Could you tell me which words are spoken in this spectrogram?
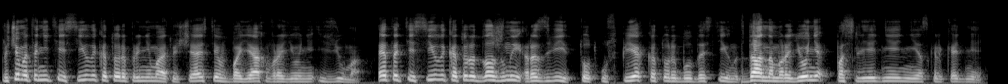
Причем это не те силы, которые принимают участие в боях в районе Изюма. Это те силы, которые должны развить тот успех, который был достигнут в данном районе последние несколько дней.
